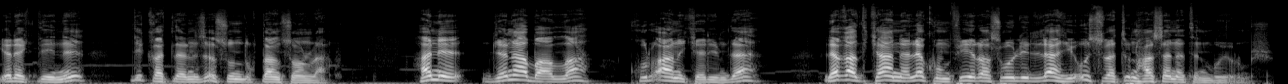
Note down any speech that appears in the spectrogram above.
gerektiğini dikkatlerinize sunduktan sonra. Hani Cenab-ı Allah Kur'an-ı Kerim'de لَقَدْ كَانَ لَكُمْ ف۪ي رَسُولِ اللّٰهِ اُسْوَةٌ hasenetin buyurmuş.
